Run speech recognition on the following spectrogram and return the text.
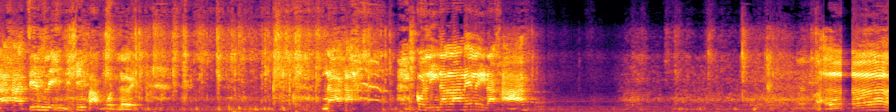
นะคะจิ้มลิงก์ที่ปักหมดเลย นะคะ กดลิงก์ด้านล่างได้เลยนะคะ เออเออ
